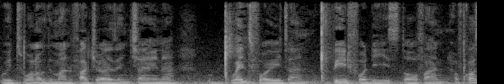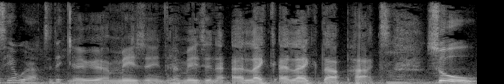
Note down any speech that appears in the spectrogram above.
with one of the manufacturers in China. We went for it and paid for the stuff, and of course, here we are today. Yeah, yeah, amazing, amazing. I, I like, I like that part. Mm. So,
